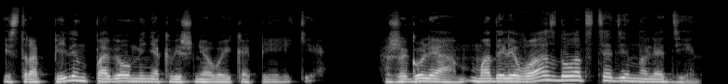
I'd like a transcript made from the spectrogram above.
и Стропилин повел меня к вишневой копейке. «Жигулям, модели ВАЗ-2101».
